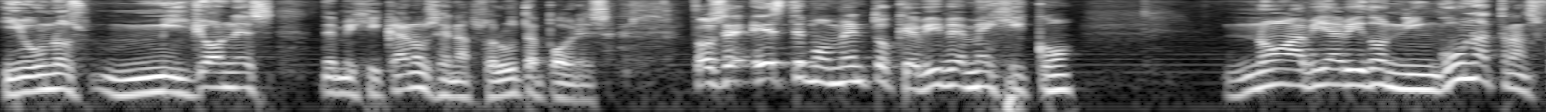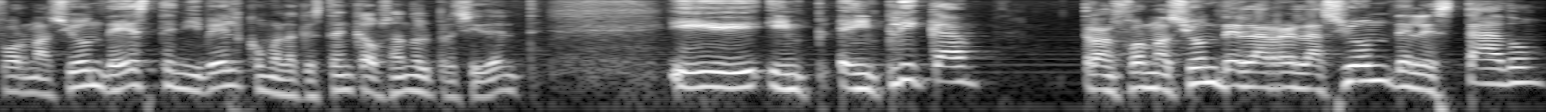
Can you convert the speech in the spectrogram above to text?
y unos millones de mexicanos en absoluta pobreza. Entonces, este momento que vive México, no había habido ninguna transformación de este nivel como la que está encauzando el presidente. Y, e implica transformación de la relación del Estado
